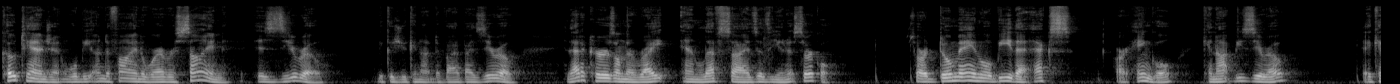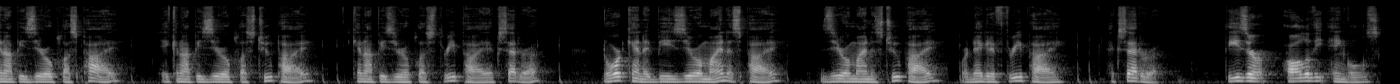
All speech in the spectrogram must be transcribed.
cotangent will be undefined wherever sine is 0, because you cannot divide by 0. And that occurs on the right and left sides of the unit circle. So our domain will be that x, our angle, cannot be 0, it cannot be 0 plus pi, it cannot be 0 plus 2 pi, cannot be 0 plus 3 pi, etc. Nor can it be 0 minus pi, 0 minus 2 pi, or negative 3 pi, etc. These are all of the angles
